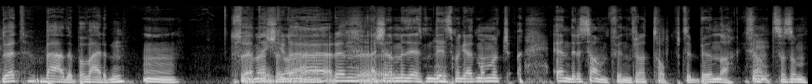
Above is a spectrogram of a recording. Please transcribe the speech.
Du vet, bade på verden. Mm. Så jeg Ja, jeg tenker det er en jeg skjønner, men det, det som er greit, Man må endre samfunnet fra topp til bunn. da, ikke sant? Sånn som,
